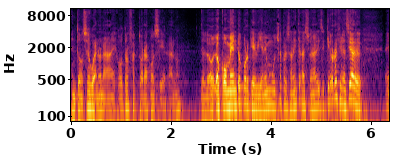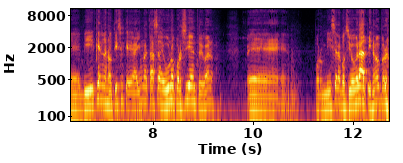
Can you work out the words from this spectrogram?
Entonces, bueno, nada, es otro factor a considerar, ¿no? Lo, comento porque vienen muchas personas internacionales y dicen, quiero refinanciar. Eh, vi que en las noticias que hay una tasa de 1% y bueno, eh, por mí se la consigo gratis, ¿no? Pero,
